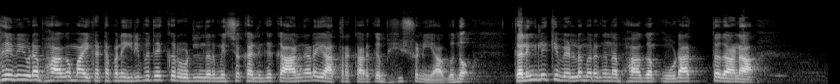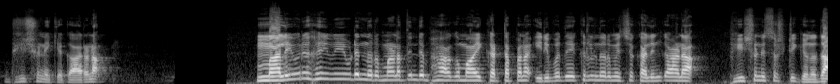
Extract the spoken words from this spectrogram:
ഹൈവേയുടെ ഭാഗമായി കട്ടപ്പന ഇരുപതേക്കർ റോഡിൽ നിർമ്മിച്ച കലിങ്ക് കാൽനട യാത്രക്കാർക്ക് ഭീഷണിയാകുന്നു. കലിങ്കിലേക്ക് വെള്ളമിറങ്ങുന്ന ഭാഗം മൂടാത്തതാണ് ഭീഷണിക്ക് കാരണം. മലയോര ഹൈവേയുടെ നിർമ്മാണത്തിന്റെ ഭാഗമായി കട്ടപ്പന ഇരുപതേക്കറിൽ നിർമ്മിച്ച കലിങ്കാണ് ഭീഷണി സൃഷ്ടിക്കുന്നത്.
